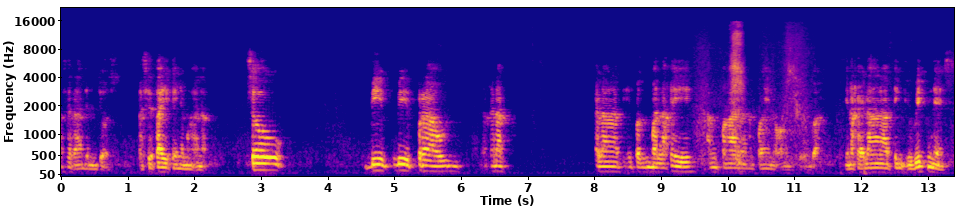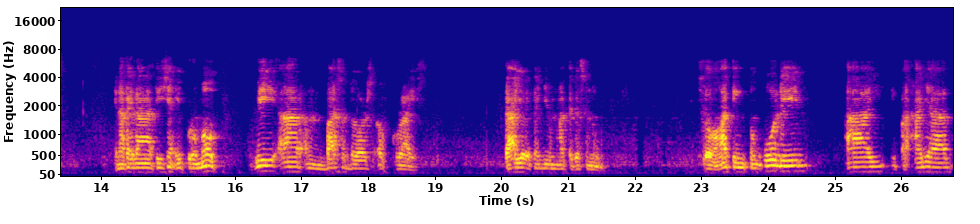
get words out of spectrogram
kasiraan din ng Diyos kasi tayo kanya mga anak. So, be, be proud. Kailangan, kailangan natin ipagmalaki ang pangalan ng Panginoon. Diba? Kinakailangan natin i-witness. Kinakailangan natin siyang i-promote. We are ambassadors of Christ. Tayo ay kanyang mga tagasunod. So, ang ating tungkulin ay ipahayag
